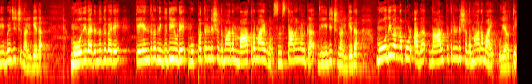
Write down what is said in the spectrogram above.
വിഭജിച്ചു നൽകിയത്. മോദി വരുന്നതുവരെ കേന്ദ്ര നികുതിയുടെ മുപ്പത്തിരണ്ട് ശതമാനം മാത്രമായിരുന്നു സംസ്ഥാനങ്ങൾക്ക് വീതിച്ചു നൽകിയത്. മോദി വന്നപ്പോൾ അത് നാൽപ്പത്തിരണ്ട് ശതമാനമായി ഉയർത്തി.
